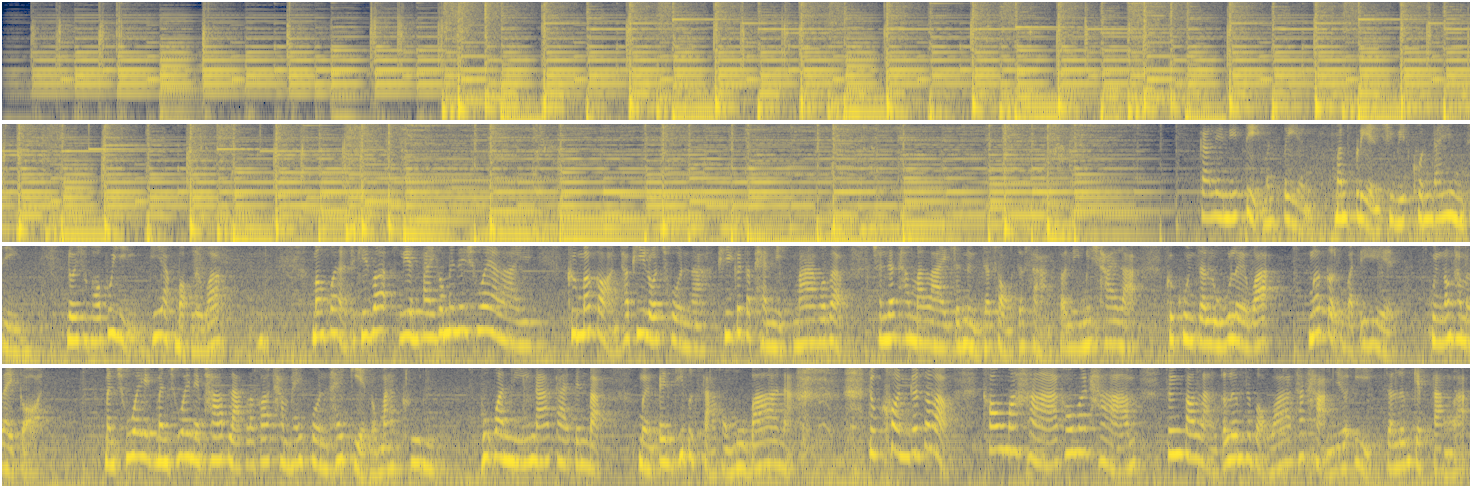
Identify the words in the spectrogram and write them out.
you. การเรียนนิติมันเปลี่ยนมันเปลี่ยนชีวิตคนได้จริง ๆ โดยเฉพาะผู้หญิงพี่อยากบอกเลยว่า บางคนอาจจะคิดว่าเรียนไปก็ไม่ได้ช่วยอะไร คือเมื่อก่อนถ้าพี่รถชนนะพี่ก็จะแพนิคมากว่าแบบฉันจะทำอะไรจะหนึ่งจะสองจะสามตอนนี้ไม่ใช่ละคือคุณจะรู้เลยว่าเมื่อเกิดอุบัติเหตุ คุณต้องทำอะไรก่อน มันช่วยมันช่วยในภาพลักษณ์แล้วก็ทำให้คนให้เกียรติเรามากขึ้น ทุกวันนี้นะกลายเป็นแบบเหมือนเป็นที่ปรึกษาของหมู่บ้านอะทุกคนก็จะแบบ เข้ามาหาเข้ามาถาม ซึ่งตอนหลังก็เริ่มจะบอกว่าถ้าถามเยอะอีกจะเริ่มเก็บตังค์ละ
